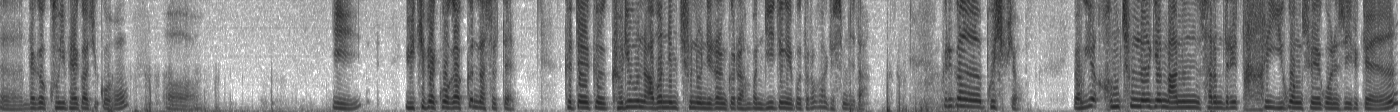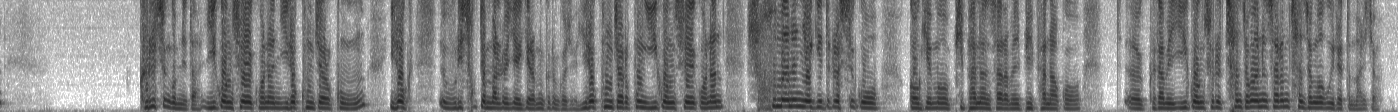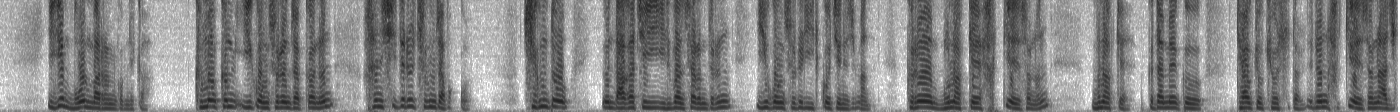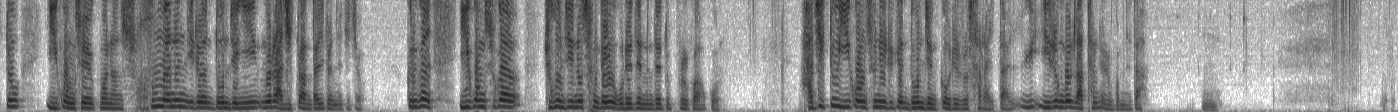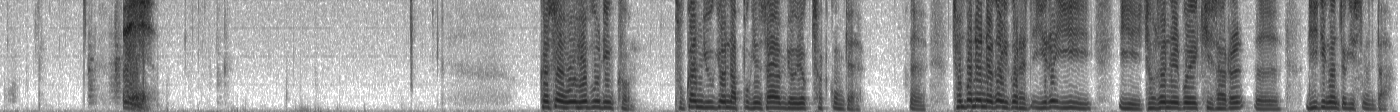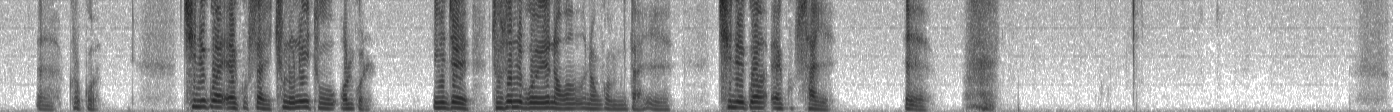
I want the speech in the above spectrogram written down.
어, 내가 구입해가지고, 어, 이 위키백과가 끝났을 때, 그때 그 그리운 아버님 춘원이라는 거를 한번 리딩해 보도록 하겠습니다. 그러니까 보십시오. 여기 엄청나게 많은 사람들이 다 이광수에 관해서 이렇게 글을 쓴 겁니다. 이광수에 관한 이러쿵저러쿵, 이러, 우리 속된 말로 얘기하면 그런 거죠. 이러쿵저러쿵 이광수에 관한 수많은 얘기들을 쓰고 거기에 뭐 비판한 사람을 비판하고 어, 그 다음에 이광수를 찬성하는 사람 찬성하고 이랬단 말이죠. 이게 뭘 말하는 겁니까? 그만큼 이광수라는 작가는 한 시대를 주름 잡았고 지금도 나같이 일반 사람들은 이광수를 잊고 지내지만 그런 문학계 학계에서는 문학계 그 다음에 그 대학교 교수들 이런 학계에서는 아직도 이광수에 관한 수많은 이런 논쟁을 아직도 한다 이런 얘기죠. 그러니까 이광수가 죽은 지는 상당히 오래됐는데도 불구하고 아직도 이광수는 이렇게 논쟁거리로 살아있다. 이- 이런 걸 나타내는 겁니다. 음. 그래서 외부 링크 북한 유교 납북인사 묘역 첫 공개. 예. 전번에 내가 이걸 했, 이, 이, 이 조선일보의 기사를 어, 리딩한 적이 있습니다. 예, 그렇고 친일과 애국 사이 춘원의 두 얼굴. 이게 이제 조선일보에 나온 겁니다. 예. 친일과 애국 사이. 예.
